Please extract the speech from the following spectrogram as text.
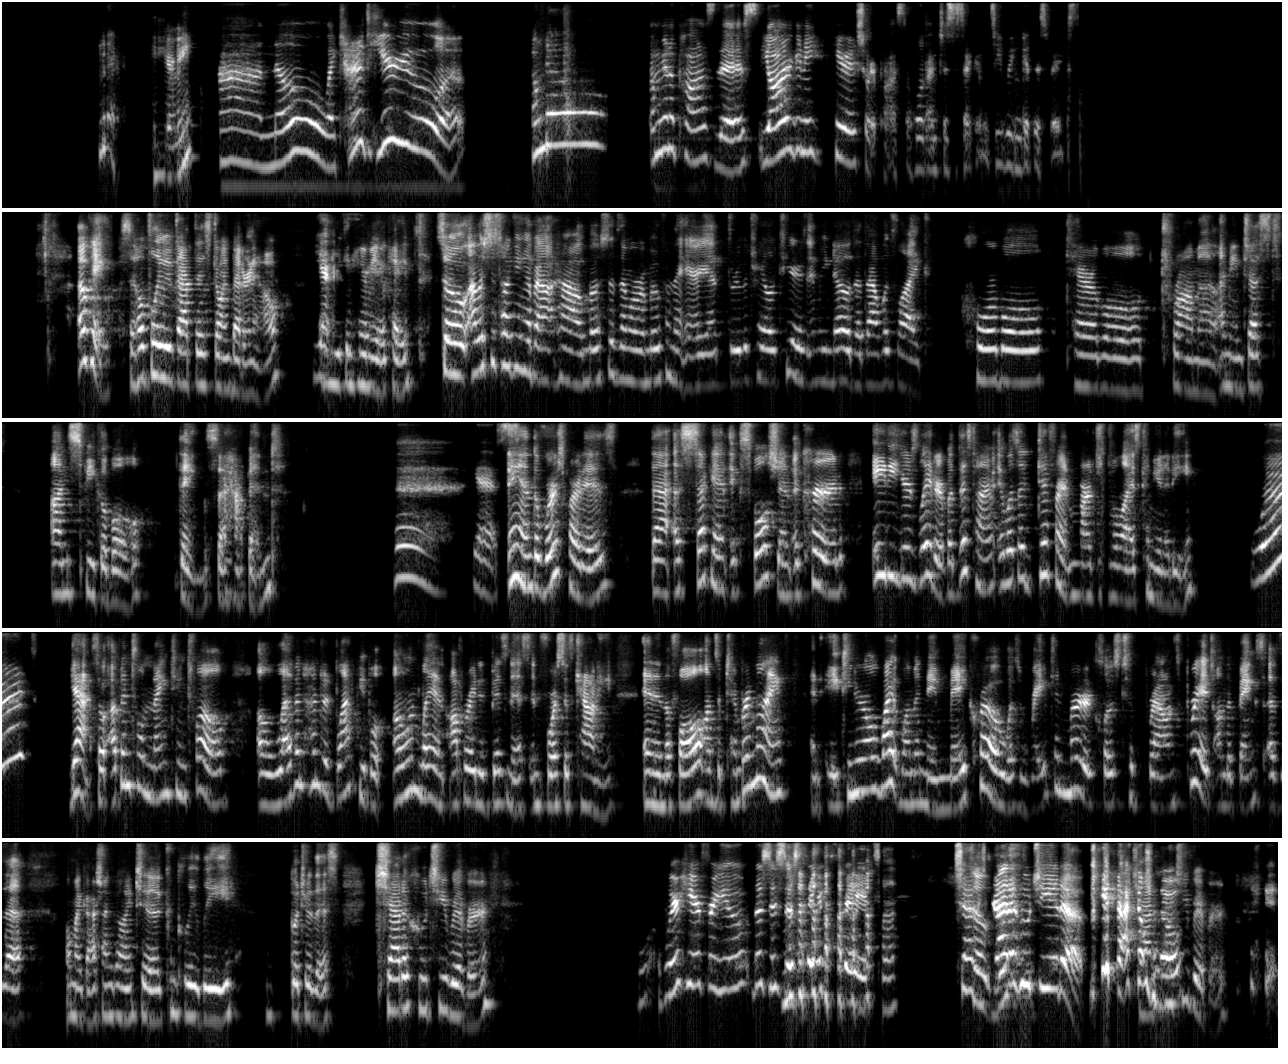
Can you hear me? Ah, no, I can't hear you. Oh no. I'm gonna pause this. Y'all are gonna hear a short pause. So hold on just a second. Let's see if we can get this fixed. Okay, so hopefully we've got this going better now. Yeah. And you can hear me okay. So I was just talking about how most of them were removed from the area through the Trail of Tears, and we know that that was like horrible, terrible trauma. I mean, just unspeakable things that happened. yes. And the worst part is that a second expulsion occurred 80 years later, but this time it was a different marginalized community. what? Yeah, so up until 1912, 1,100 Black people owned land operated business in Forsyth County. And in the fall, on September 9th, an 18 year old white woman named Mae Crow was raped and murdered close to Brown's Bridge on the banks of the, oh my gosh, I'm going to completely butcher this, Chattahoochee River. We're here for you. This is a safe space. Ch- So this- Chattahoochee it up. I don't know. Chattahoochee River.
